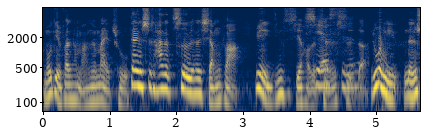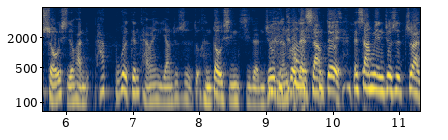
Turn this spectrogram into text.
某点发生，他马上就卖出。但是他的策略、他的想法，因为已经是写好的程式的，如果你能熟悉的话，他不会跟台湾一样，就是很斗心机的，你就能够在上 对在上面就是赚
